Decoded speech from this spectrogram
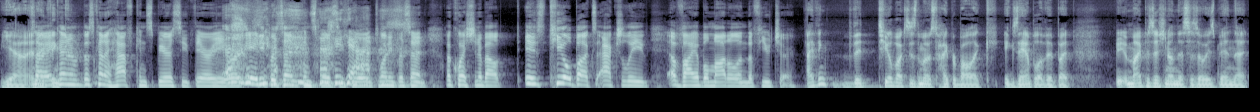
Yeah, and So I I think kind of those kind of half conspiracy theory or eighty percent conspiracy Yeah. theory, twenty percent a question about is Thiel bucks actually a viable model in the future? I think the Thiel bucks is the most hyperbolic example of it, but my position on this has always been that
